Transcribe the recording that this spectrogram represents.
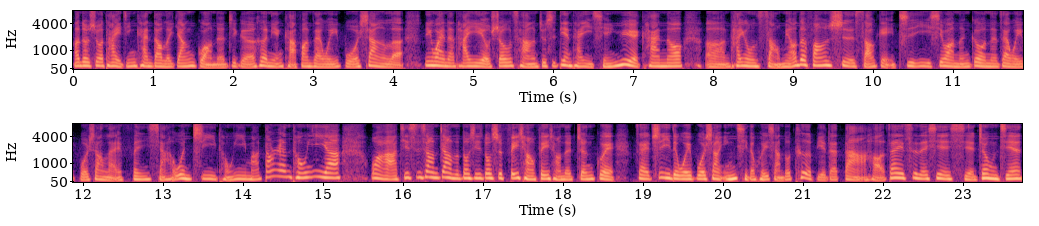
他都说他已经看到了央广的这个贺年卡放在微博上了。另外呢，他也有收藏，就是电台以前月刊哦，呃，他用扫描的方式扫给志毅，希望能够呢在微博上来分享。问志毅同意吗？当然同意啊！哇，其实像这样的东西都是非常非常的珍贵，在志毅的微博上引起的回响都特别的大哈。再一次的谢谢仲坚，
